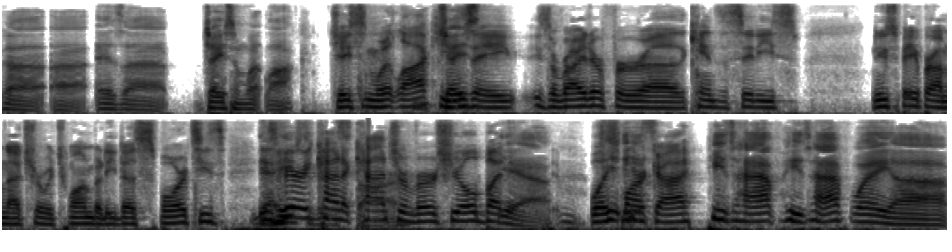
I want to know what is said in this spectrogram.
uh, uh, is uh Jason Whitlock. Jason Whitlock. He's Jason- a he's a writer for uh, the Kansas City's newspaper. I'm not sure which one, but he does sports. He's he's he very kind of star. controversial, but yeah, well, smart he's, guy. He's half he's halfway uh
